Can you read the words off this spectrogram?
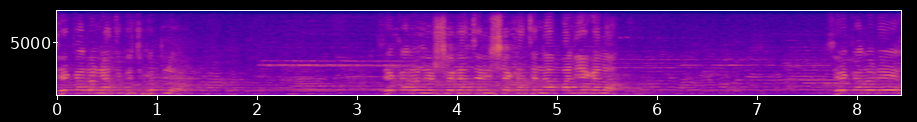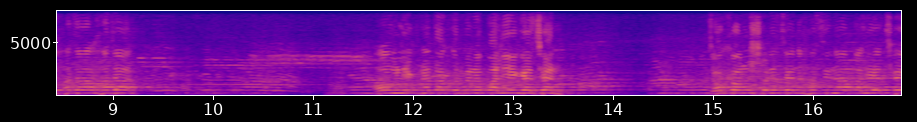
যে কারণে এত কিছু ঘটলো, যে কারণে স্বৈরাচারী শেখ হাসিনা পালিয়ে গেল, যে কারণে হাজার হাজার আওয়ামী লীগ নেতা কর্মীরা পালিয়ে গেছেন। যখন শুনেছেন হাসিনা পালিয়েছে,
